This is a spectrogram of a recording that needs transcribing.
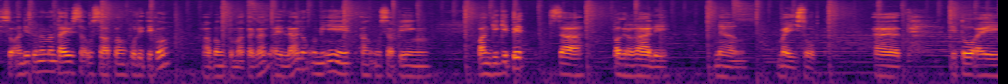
so andito naman tayo sa usapang politiko. Habang tumatagal ay lalong umiinit ang usaping panggigipit sa pagrarally ng Maisog. At ito ay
